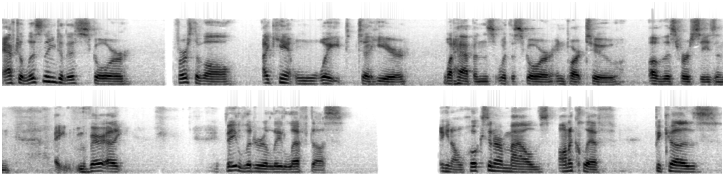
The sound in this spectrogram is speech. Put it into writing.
after listening to this score, first of all, I can't wait to hear what happens with the score in part two of this first season. I, very, I, they literally left us, you know, hooks in our mouths on a cliff because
